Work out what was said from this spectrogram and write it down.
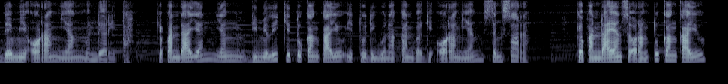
demi orang yang menderita. Kepandaian yang dimiliki tukang kayu itu digunakan bagi orang yang sengsara. Kepandaian seorang tukang kayu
